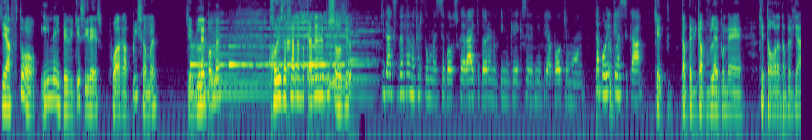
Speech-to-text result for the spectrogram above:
Και αυτό είναι οι παιδικές σειρές που αγαπήσαμε και βλέπαμε χωρίς να χάναμε κανένα επεισόδιο Κοιτάξτε, δεν θα αναφερθούμε σε Bob Σουγκαράκη τώρα με η μικρή εξερευνήτρια Pokemon. Τα πολύ κλασικά. Και τα παιδικά που βλέπουν και τώρα τα παιδιά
